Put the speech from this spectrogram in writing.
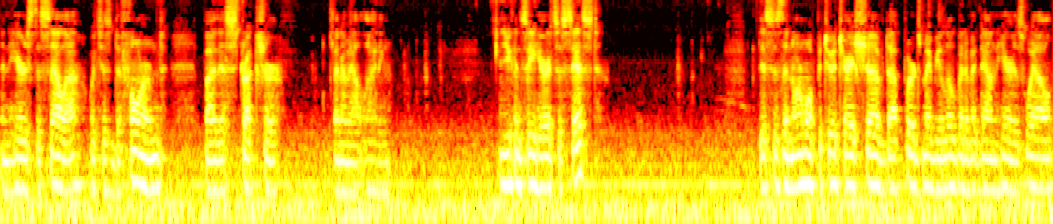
and here's the sella, which is deformed by this structure that I'm outlining. And you can see here it's a cyst. This is the normal pituitary shoved upwards, maybe a little bit of it down here as well.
